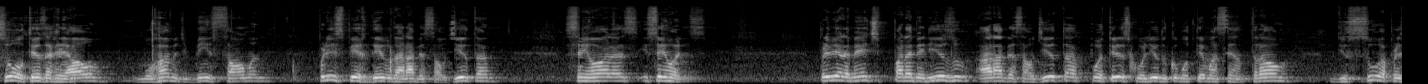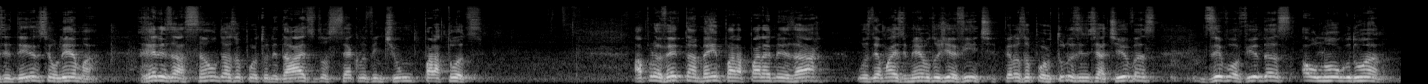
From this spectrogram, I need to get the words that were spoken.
Sua Alteza Real, Mohammed bin Salman, príncipe herdeiro da Arábia Saudita, senhoras e senhores. Primeiramente, parabenizo a Arábia Saudita por ter escolhido como tema central de sua presidência o lema Realização das oportunidades do século XXI para todos. Aproveito também para parabenizar os demais membros do G20 pelas oportunas iniciativas desenvolvidas ao longo do ano.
